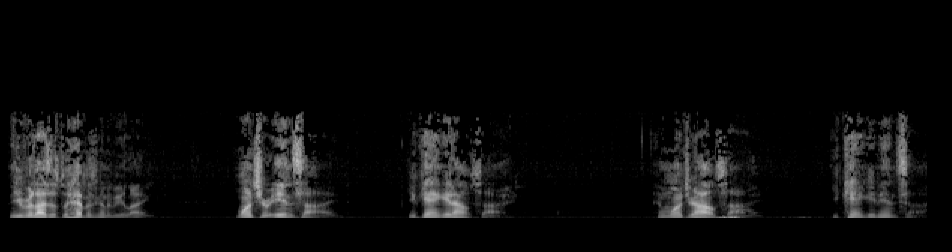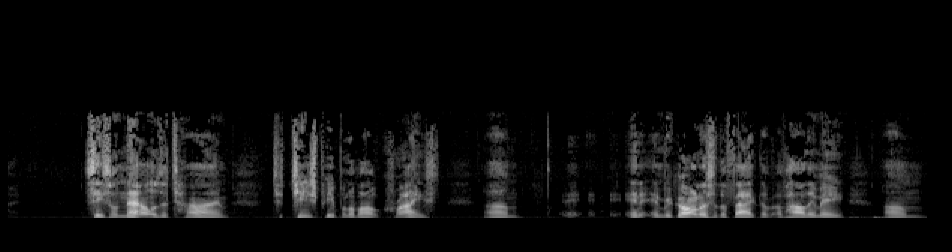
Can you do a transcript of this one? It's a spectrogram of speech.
And you realize that's what heaven's going to be like. Once you're inside, you can't get outside. And once you're outside, you can't get inside. See, so now is the time to teach people about Christ, um, and, and, regardless of the fact of, of how they may um,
